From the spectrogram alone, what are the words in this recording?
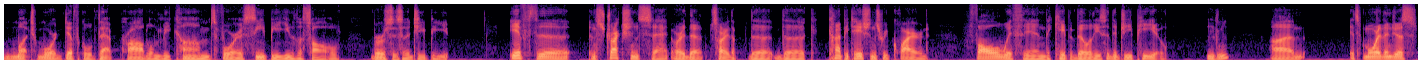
much more difficult that problem becomes for a CPU to solve versus a GPU. If the instruction set or the sorry the the the computations required fall within the capabilities of the GPU. Mm-hmm. Um, it's more than just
